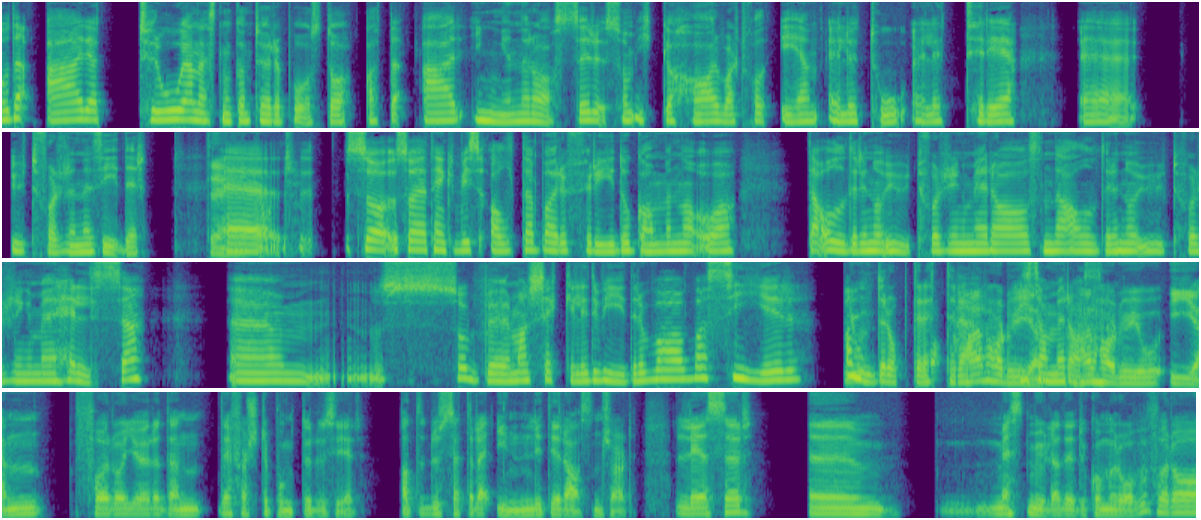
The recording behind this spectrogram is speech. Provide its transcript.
Og det er, jeg tror jeg nesten kan tørre påstå, at det er ingen raser som ikke har i hvert fall én eller to eller tre eh, utfordrende sider. Det er helt klart. Eh, så, så jeg tenker hvis alt er bare fryd og gammen, og, og det er aldri noe utfordring med rasen, det er aldri noe utfordring med helse, Um, så bør man sjekke litt videre. Hva, hva sier andre oppdrettere igjen, i samme rase? her har du jo igjen for å gjøre den, det første punktet du sier, at du setter deg inn litt i rasen sjøl. Leser um, mest mulig av det du kommer over, for å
